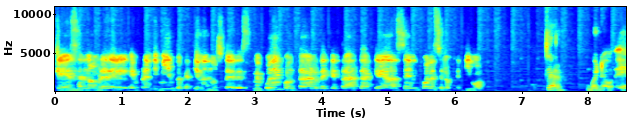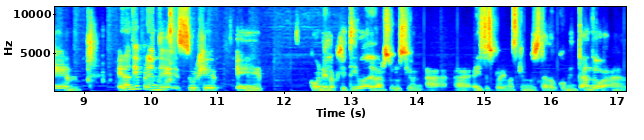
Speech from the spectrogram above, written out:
que es el nombre del emprendimiento que tienen ustedes. ¿Me pueden contar de qué trata, qué hacen, cuál es el objetivo? Claro, bueno, eh, Erandi Aprende surge eh, con el objetivo de dar solución a, estos problemas que hemos estado comentando, a,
